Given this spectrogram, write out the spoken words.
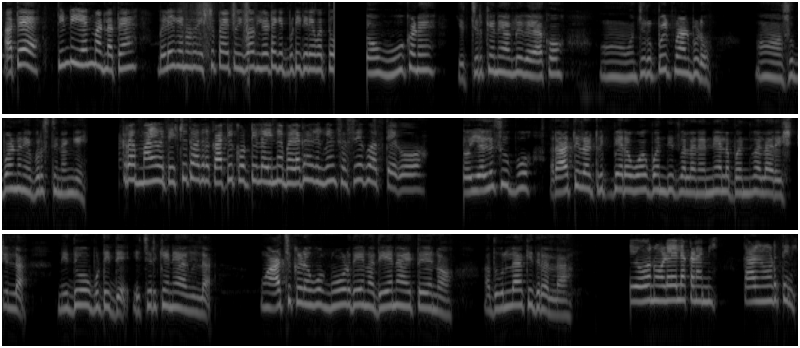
ಅತ್ತೆ ತಿಂಡಿ ಏನು ಮಾಡ್ಲತ್ತೆ? ಬೆಳಿಗ್ಗೆ ನೋಡಿ ಆಯ್ತು ಇವಾಗ ಲೇಟಾಗಿ ಎದ್ಬಿಟ್ಟಿದ್ದೀರಿ ಇವತ್ತು. ಹೂ ಕಣೆ ಎಚ್ಚರಿಕೆನೇ ಆಗಲಿಲ್ಲ ಯಾಕೋ? ಒಂಚೂರು ರಿಪೀಟ್ ಮಾಡಿಬಿಡು. ಸುಬ್ಬಣ್ಣನ ಎಬ್ಬರಿಸ್ತೀನಿ ಹಂಗೆ. ಎಷ್ಟೊತ್ತಾದ್ರೂ ಕಾಫಿ ಕೊಟ್ಟಿಲ್ಲ ಇನ್ನೂ ಬೆಳಗಾಗಿಲ್ವೇನು ಸಸಿಗೂ ಅತ್ತೆಗೋ? ಎಲ್ಲ ಸುಬ್ಬು? ರಾತ್ರಿ ಎಲ್ಲ ಟ್ರಿಪ್ ಬೇರೆ ಹೋಗಿ ಬಂದಿದ್ವಲ್ಲ ನೆನ್ನೆ ಎಲ್ಲ ಬಂದ್ವಲ್ಲ ರೆಸ್ಟ್ ಇಲ್ಲ. ನಿದ್ದೆ ಹೋಗ್ಬಿಟ್ಟಿದ್ದೆ ಎಚ್ಚರಿಕೆನೇ ಆಗಲಿಲ್ಲ. ಆಚೆ ಕಡೆ ಹೋಗಿ ನೋಡ್ದೇನೋ ಅದೇನಾಯ್ತು ಏನೋ ಅದು ಹುಲ್ಲಾಕಿದ್ರಲ್ಲ. ಅಯ್ಯೋ ನೋಡೇ ಇಲ್ಲ ಕಣಮ್ಮಿ ತಾಳು ನೋಡ್ತೀನಿ.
